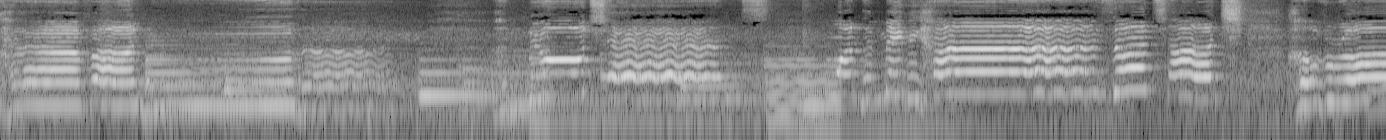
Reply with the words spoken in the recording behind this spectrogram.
have a new life, a new chance, of wrong.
